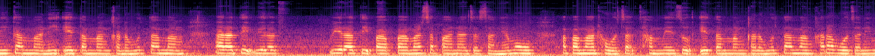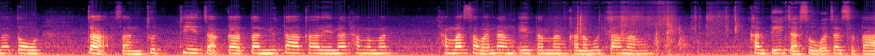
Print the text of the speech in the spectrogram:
นิกัมมานิเอตัมมังคารมุตตามังอารติวิรวิรติปาปามัสปานาจะสัญญโมอปมาโถจะธรรมเมสุเอตัมมังคารมุตตามังคารโวจนิวโต จะสันทุทีจะกาตัญยุตากาเรนะธรรมมัตธรรมสวนังเอตัมมังคารมุตตามังคันติจะโสวจัสตา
